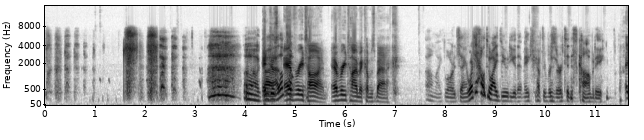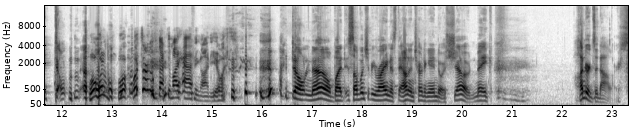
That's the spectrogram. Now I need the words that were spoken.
Oh god! And just love that- every time, every time it comes back. Oh my lord, Sanger! What the hell do I do to you that makes you have to resort to this comedy? I don't know. What, what, what, what sort of effect am I having on you? I don't know, but someone should be writing this down and turning it into a show and make hundreds of dollars,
